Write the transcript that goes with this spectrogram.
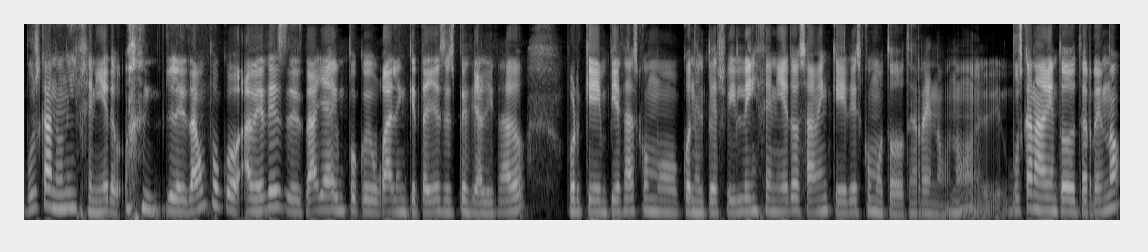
buscan un ingeniero. les da un poco, a veces les da ya un poco igual en qué te hayas especializado, porque empiezas como con el perfil de ingeniero, saben que eres como todoterreno, ¿no? Buscan a alguien todoterreno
